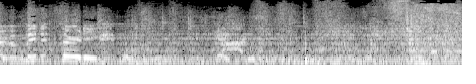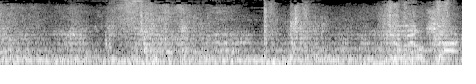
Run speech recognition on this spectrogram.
have a minute 30. Shot.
